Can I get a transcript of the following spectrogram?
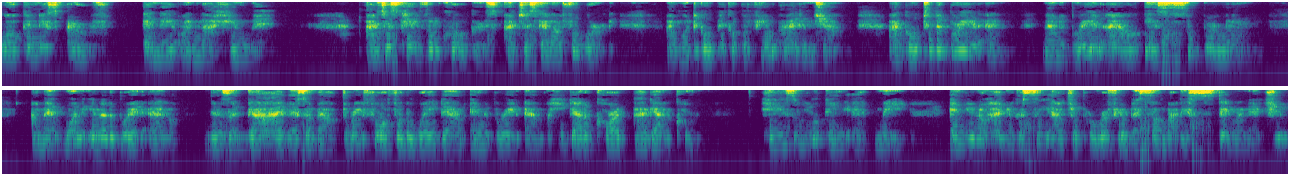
walking this earth and they are not human. I just came from Kroger's. I just got off of work. I went to go pick up a few items, y'all. I go to the bread aisle. Now, the bread aisle is super long. I'm at one end of the bread aisle. There's a guy that's about three fourths of the way down in the bread aisle. He got a cart. I got a cart. He's looking at me. And you know how you can see out your peripheral that somebody's staring at you.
